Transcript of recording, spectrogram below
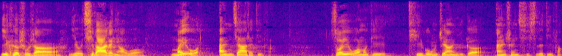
一棵树上有七八个鸟窝，没有安家的地方，所以我们给提供这样一个安身栖息的地方，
